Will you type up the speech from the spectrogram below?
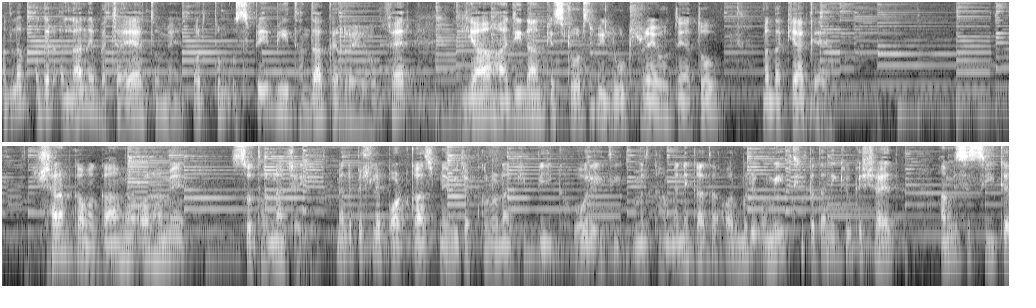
مطلب اگر اللہ نے بچایا ہے تمہیں اور تم اس پہ بھی دھندا کر رہے ہو، خیر، یہاں حاجی نام کے سٹورز بھی لوٹ رہے ہوتے ہیں تو بندہ کیا کہے؟ شرم کا مقام ہے اور ہمیں سدھرنا چاہیے۔ میں نے پچھلے پوڈ کاسٹ میں بھی جب کرونا کی پیک ہو رہی تھی، میں نے کہا تھا اور مجھے امید تھی، پتہ نہیں کیونکہ شاید ہم اسے سیکھ کر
